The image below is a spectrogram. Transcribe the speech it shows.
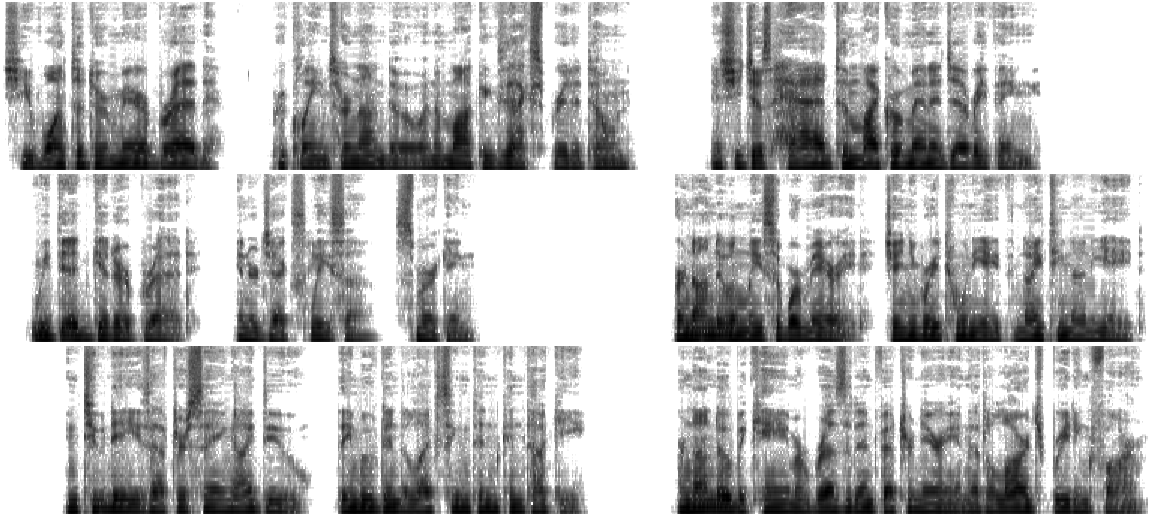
She wanted her mare bred, proclaims Hernando in a mock exasperated tone, and she just had to micromanage everything. We did get her bred, interjects Lisa, smirking. Hernando and Lisa were married January 28, 1998, in two days after saying I do, they moved into Lexington, Kentucky. Hernando became a resident veterinarian at a large breeding farm,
